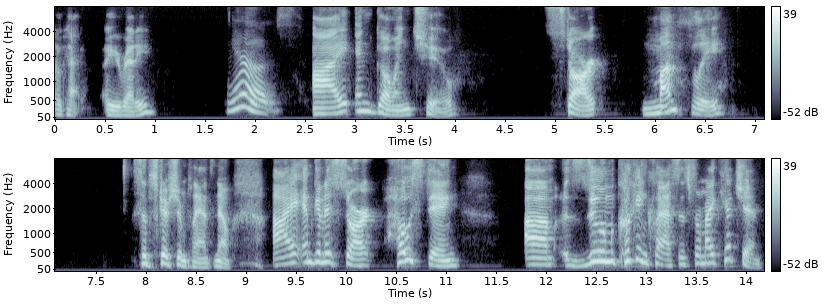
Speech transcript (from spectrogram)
Okay, are you ready? Yes. I am going to start monthly subscription plans. No, I am going to start hosting um, Zoom cooking classes for my kitchen,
